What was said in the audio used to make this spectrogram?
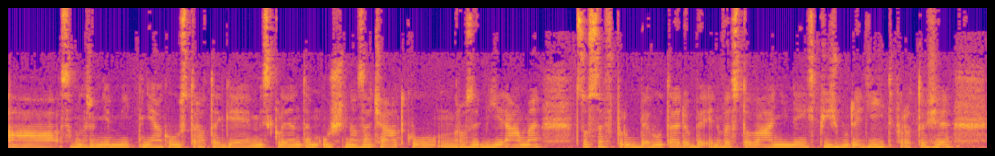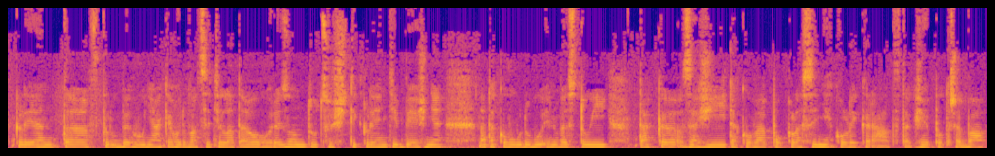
a samozřejmě mít nějakou strategii. My s klientem už na začátku rozebíráme, co se v průběhu té doby investování nejspíš bude dít, protože klient eh, v průběhu nějakého 20-letého horizontu, což ty klienti běžně na takovou dobu investují, tak eh, zažijí takové poklesy několikrát. Takže je potřeba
